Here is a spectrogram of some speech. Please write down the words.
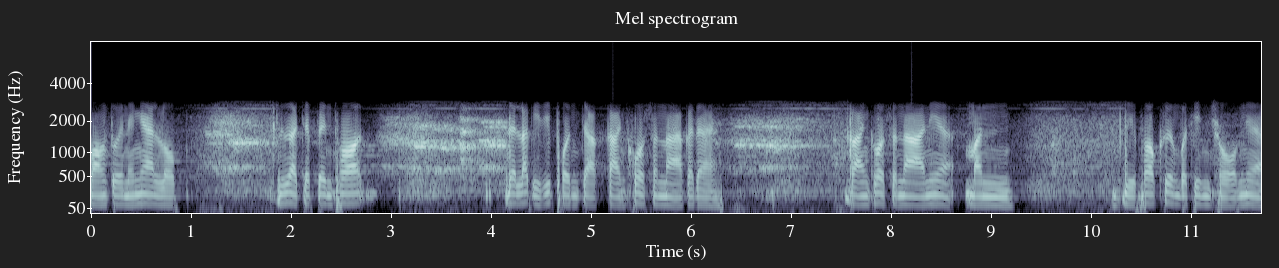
มองตัวในแง่ลบ หรืออาจจะเป็นเพราะ ได้รับอิทธิพลจากการโฆษณาก็ได้ การโฆษณาเนี่ย มันดีเพราะเครื่องประทินโฉมเนี่ย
